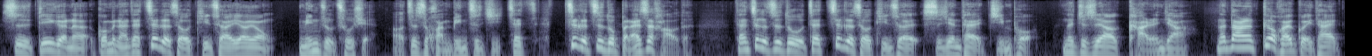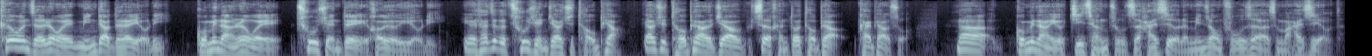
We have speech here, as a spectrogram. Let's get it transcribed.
是第一个呢，国民党在这个时候提出来要用民主初选哦，这是缓兵之计。在这个制度本来是好的，但这个制度在这个时候提出来时间太紧迫，那就是要卡人家。那当然各怀鬼胎。柯文哲认为民调对他有利。国民党认为初选对侯友谊有利，因为他这个初选就要去投票，要去投票就要设很多投票开票所。那国民党有基层组织，还是有的，民众服务社什么还是有的，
